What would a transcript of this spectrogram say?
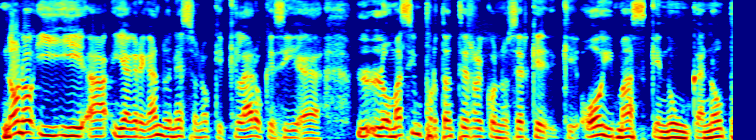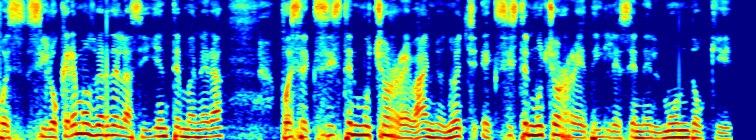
no, no, y, ah, y, agregando en eso, ¿no? Que claro que sí, ah, lo más importante es reconocer que, que, hoy más que nunca, ¿no? Pues si lo queremos ver de la siguiente manera, pues existen muchos rebaños, ¿no? Existen muchos rediles en el mundo que,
